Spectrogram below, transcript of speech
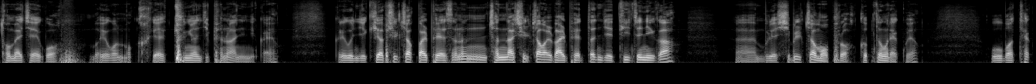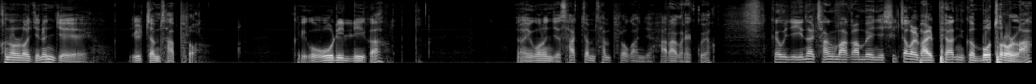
도매 재고 뭐 이건 뭐 크게 중요한 지표는 아니니까요. 그리고 이제 기업 실적 발표에서는 전날 실적을 발표했던 이제 디즈니가 에, 무려 11.5% 급등을 했고요. 우버 테크놀로지는 이제 1.4% 그리고 오릴리가 아, 이거는 이제 4.3%가 이제 하락을 했고요. 그리고 이제 이날 장 마감에 이제 실적을 발표한 그 모토롤라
